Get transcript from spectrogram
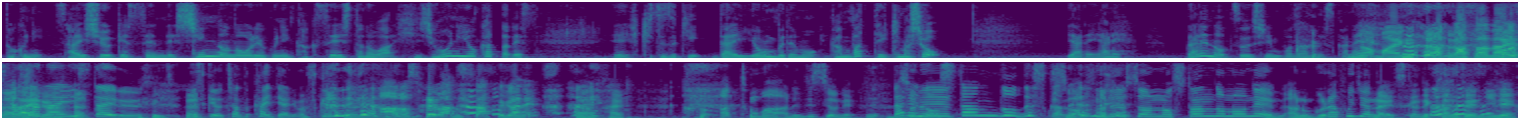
特に最終決戦で真の能力に覚醒したのは非常に良かったです、えー引き続き第4部でも頑張っていきましょう。やれやれ。誰の通信簿なんですかね？名前が明かさないスタイル。明かさないスタイル。ですけどちゃんと書いてありますからね。あのそれはスタッフがね。はい、はい、あとまああれですよね。誰のスタンドですかね？そうあれそのスタンドのねあのグラフじゃないですかね 完全にね。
